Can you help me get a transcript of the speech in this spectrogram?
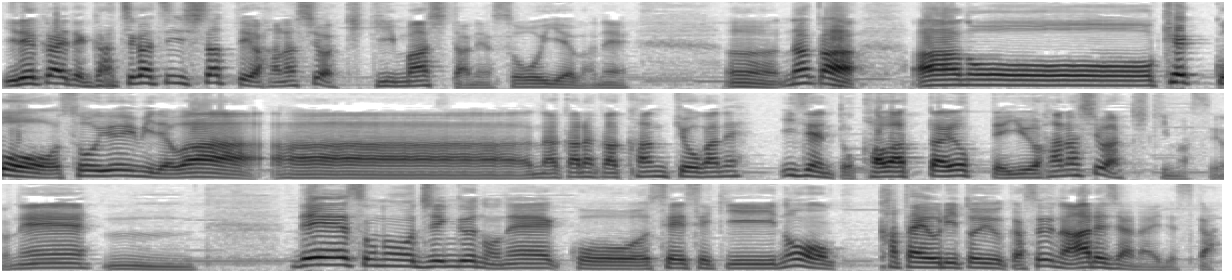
入れ替えてガチガチにしたっていう話は聞きましたね。そういえばね。うん。なんか、あのー、結構そういう意味では、あなかなか環境がね、以前と変わったよっていう話は聞きますよね。うん。で、その神宮のね、こう、成績の偏りというか、そういうのあるじゃないですか。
